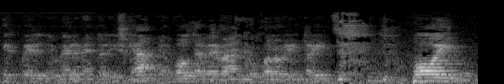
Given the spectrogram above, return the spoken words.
è quella di un elemento di scambio, a volte aveva anche un valore intrinseco, poi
